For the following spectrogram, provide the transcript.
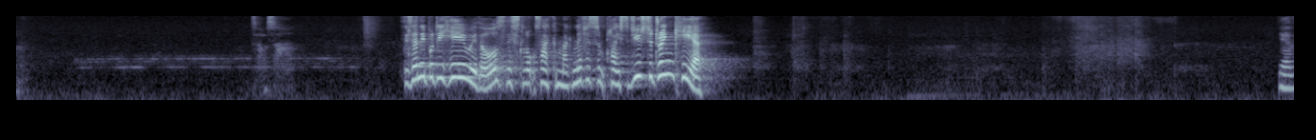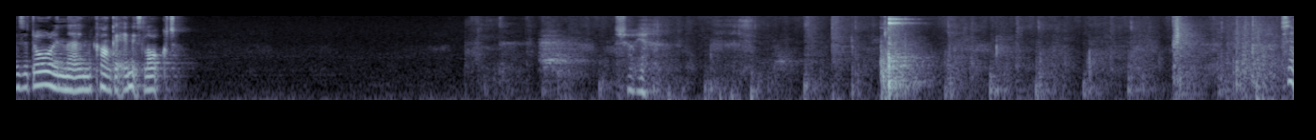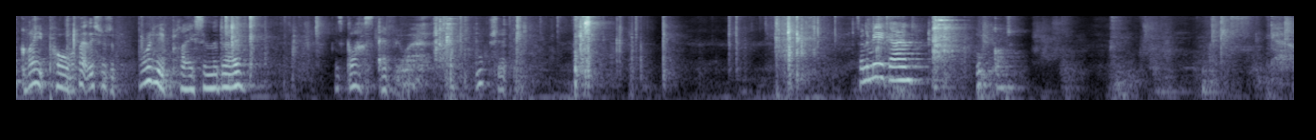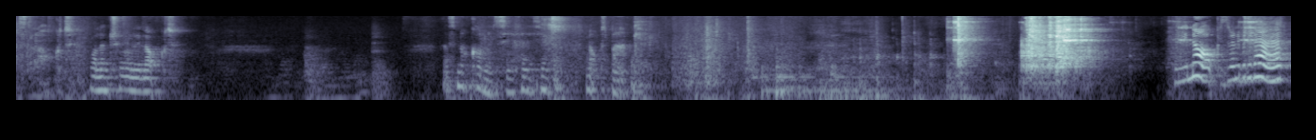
If there's anybody here with us, this looks like a magnificent place. Did you used to drink here? Yeah, there's a door in there and we can't get in, it's locked. I'll show you. Is a great pub. I bet this was a brilliant place in the day. There's glass everywhere. Oh shit. It's only me again. Oh god. Yeah, that's locked. Well and truly locked. Let's knock on and see if anything knocks back. Can you knock? Is there anybody there? I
